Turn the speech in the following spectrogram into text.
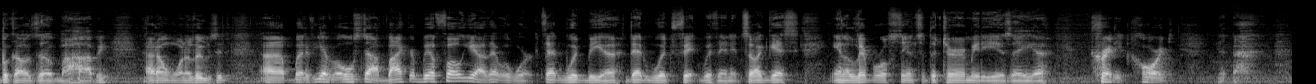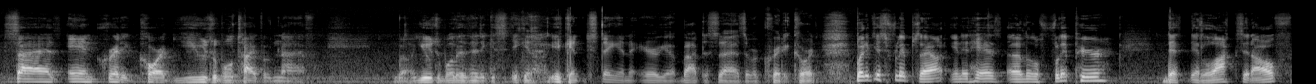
Because of my hobby. I don't want to lose it. Uh, but if you have an old style biker billfold, yeah, that would work. That would be a that would fit within it. So I guess in a liberal sense of the term, it is a, uh, credit card uh, size and credit card usable type of knife. Well, usable is that it can, it can it can stay in the area about the size of a credit card, but it just flips out and it has a little flip here that that locks it off.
